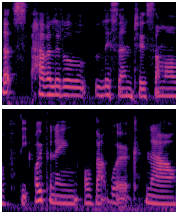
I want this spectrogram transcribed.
Let's have a little listen to some of the opening of that work now.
